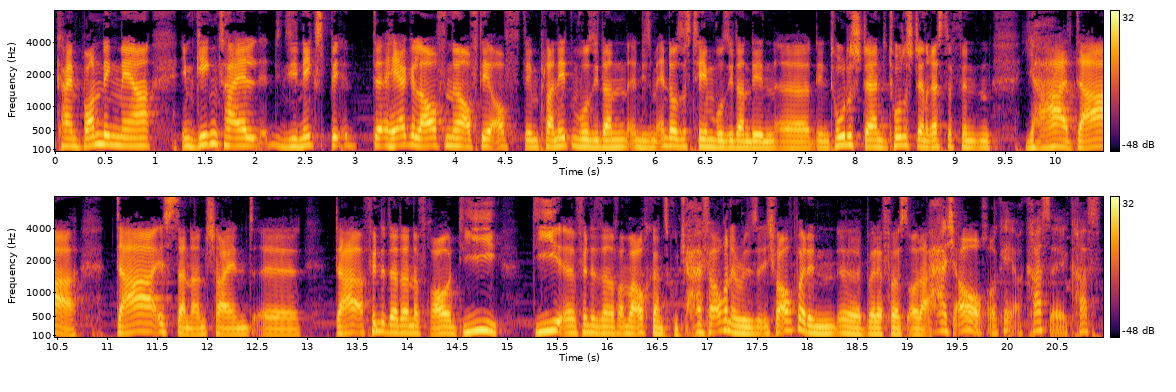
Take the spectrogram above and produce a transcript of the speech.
kein Bonding mehr. Im Gegenteil, die nächst hergelaufene auf, der auf dem Planeten, wo sie dann in diesem Endor-System, wo sie dann den, äh, den Todesstern, die Todessternreste finden, ja, da, da ist dann anscheinend, äh, da findet er dann eine Frau die die äh, findet dann auf einmal auch ganz gut. Ja, ich war auch in der, ich war auch bei den äh, bei der First Order. Ah, ich auch. Okay, krass, ey, krass.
